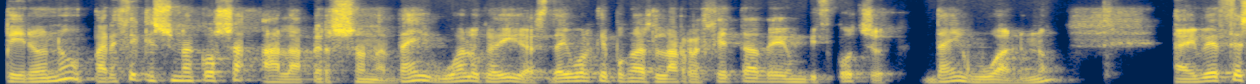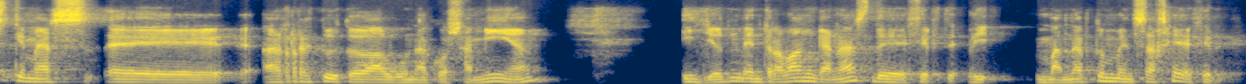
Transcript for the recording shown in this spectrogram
Pero no, parece que es una cosa a la persona. Da igual lo que digas, da igual que pongas la receta de un bizcocho, da igual, ¿no? Hay veces que me has, eh, alguna cosa mía y yo me entraban ganas de decirte, mandarte un mensaje y decir,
